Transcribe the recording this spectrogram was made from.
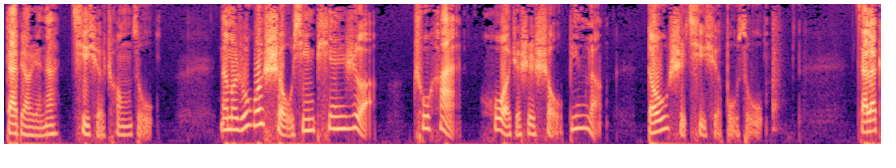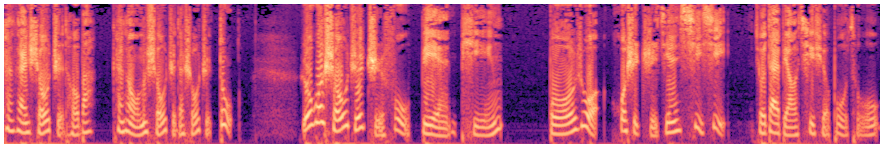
代表人呢气血充足。那么，如果手心偏热、出汗，或者是手冰冷，都是气血不足。再来看看手指头吧，看看我们手指的手指肚。如果手指指腹扁平、薄弱，或是指尖细细，就代表气血不足；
